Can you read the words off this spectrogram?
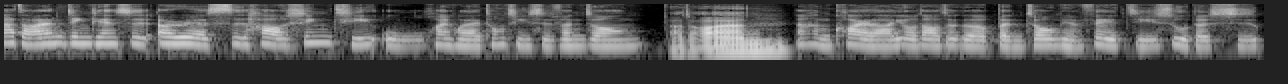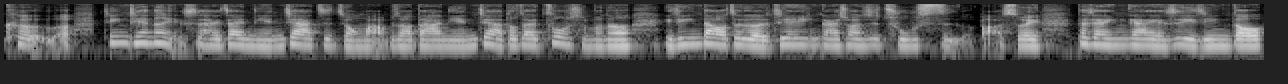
大家早安，今天是二月四号，星期五，欢迎回来通勤十分钟。大家早安。那很快啦，又到这个本周免费集数的时刻了。今天呢，也是还在年假之中嘛，不知道大家年假都在做什么呢？已经到这个今天应该算是初四了吧，所以大家应该也是已经都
